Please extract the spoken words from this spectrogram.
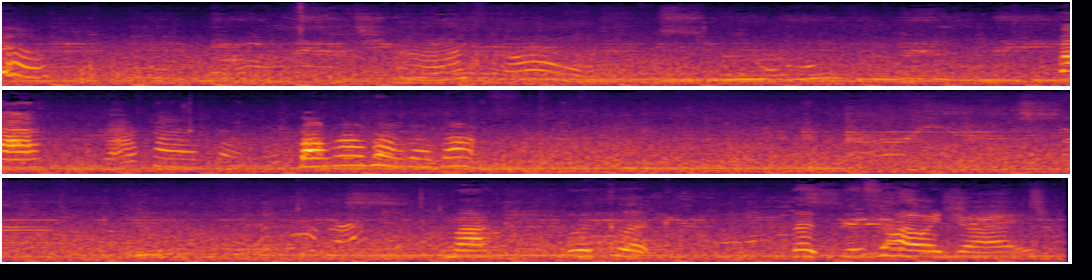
you? Ba, ba, ba, ba. Ba ba ba ba ba. Ma, look, look. Look, this is how I drive.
